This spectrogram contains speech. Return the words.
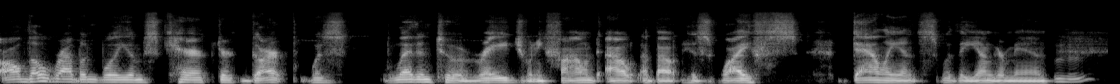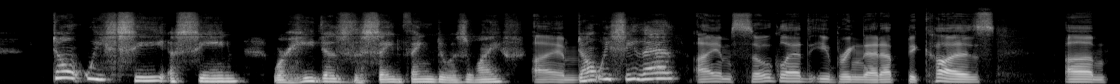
although Robin Williams' character Garp was led into a rage when he found out about his wife's dalliance with the younger man, Mm-hmm. don't we see a scene where he does the same thing to his wife? I am Don't we see that? I am so glad that you bring that up because um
